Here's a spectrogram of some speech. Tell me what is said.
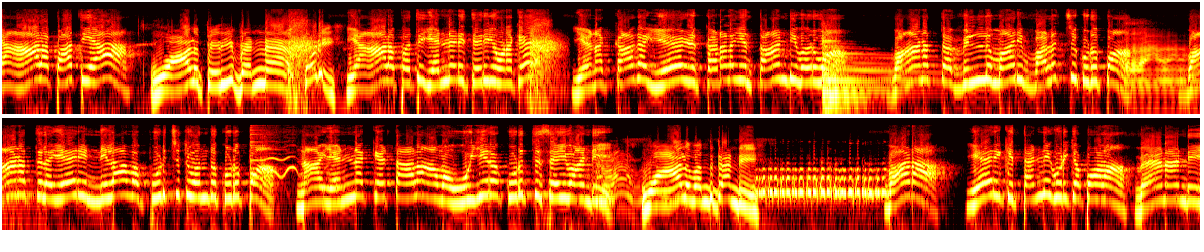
என் ஆளை பாத்தியா? உன் ஆளு பெரிய வெண்ண. போடி. என் ஆளை பத்தி என்னடி தெரியும் உனக்கு? எனக்காக ஏழு கடலையும் தாண்டி வருவான். வானத்தை வில்லு மாதிரி வளைச்சு கொடுப்பான். வானத்துல ஏறி நிலாவை புடிச்சிட்டு வந்து கொடுப்பான். நான் என்ன கேட்டாலும் அவன் உயிரை கொடுத்து செய்வாண்டி. உன் ஆளு வந்துட்டாண்டி. வாடா. ஏரிக்கு தண்ணி குடிக்க போலாம். வேணாண்டி.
